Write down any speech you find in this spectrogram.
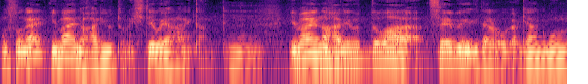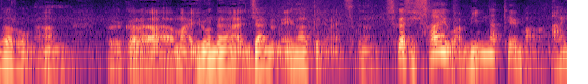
そうするとね。今までのハリウッドの否定をやらないかんって、うん。今までのハリウッドは西部劇だろうがギャングものだろうが、それからまあいろんなジャンルの映画あったじゃないですか、しかし最後はみんなテーマは愛、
